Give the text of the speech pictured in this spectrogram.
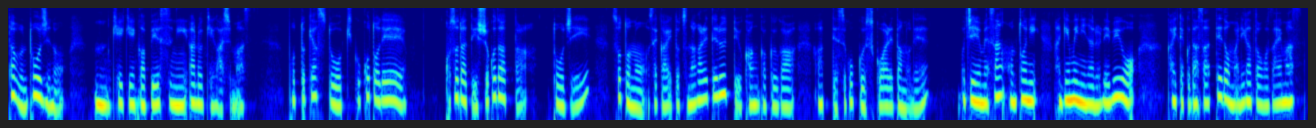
多分当時の、うん、経験がベースにある気がします。ポッドキャストを聞くことで子育て一色だった当時外の世界とつながれてるっていう感覚があってすごく救われたのでおちゆめさん本当に励みになるレビューを書いてくださってどうもありがとうございます。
